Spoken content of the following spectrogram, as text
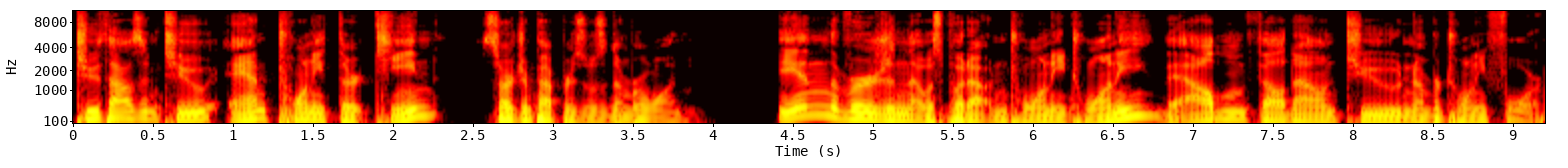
2002 and 2013. Sgt. Pepper's was number one. In the version that was put out in 2020, the album fell down to number 24.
